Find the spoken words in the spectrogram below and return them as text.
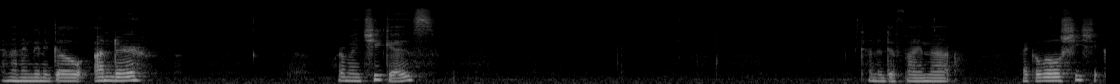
and then I'm gonna go under where my cheek is. Kind of define that like a little C shape.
